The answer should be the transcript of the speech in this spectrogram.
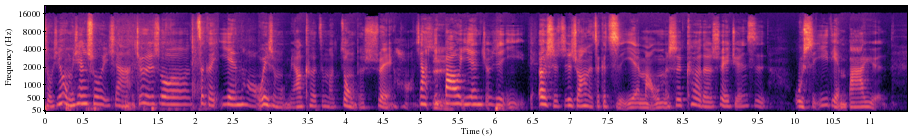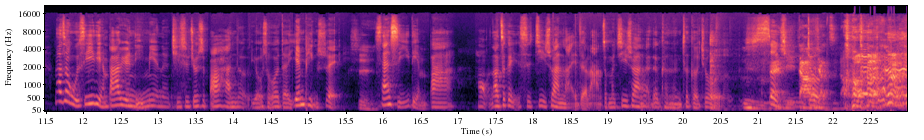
首先我们先说一下，就是说这个烟哈，为什么我们要课这么重的税哈？像一包烟就是以二十支装的这个纸烟嘛，我们是课的税捐是五十一点八元。那这五十一点八元里面呢，其实就是包含了有所谓的烟品税，是三十一点八。好，那这个也是计算来的啦。怎么计算来的？可能这个就涉及就大家不想知道，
